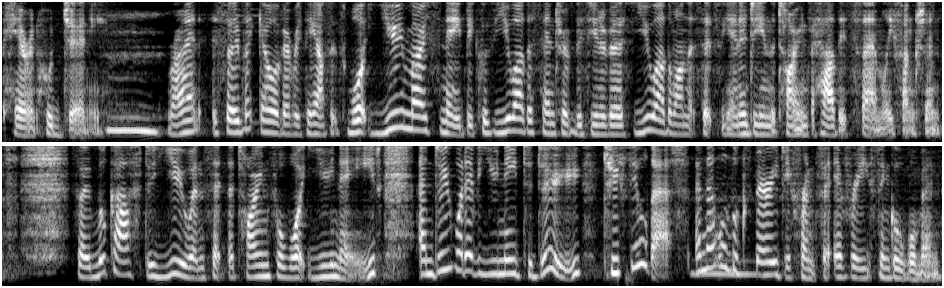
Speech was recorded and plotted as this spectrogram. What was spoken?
parenthood journey, mm. right? So let go of everything else. It's what you most need because you are the center of this universe. You are the one that sets the energy and the tone for how this family functions. So look after you and set the tone for what you need and do whatever you need to do to feel that. And that will look mm. very different for every single woman.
